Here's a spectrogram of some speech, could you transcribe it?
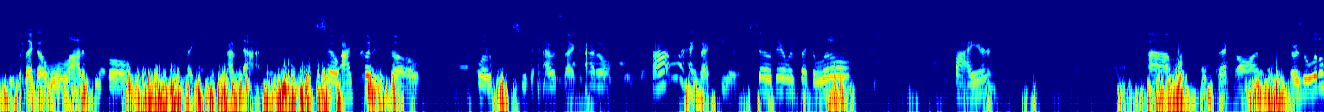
with like a lot of people. Like I'm not. So I couldn't go close to the. I was like I don't. So I'm gonna hang back here. So there was like a little fire. Um, it's back on. There was a little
